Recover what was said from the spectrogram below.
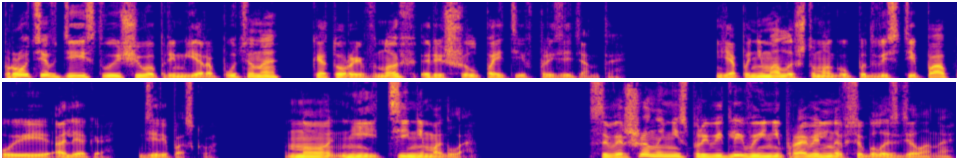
против действующего премьера Путина, который вновь решил пойти в президенты. Я понимала, что могу подвести папу и Олега, Дерипаску, но не идти не могла. Совершенно несправедливо и неправильно все было сделано.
